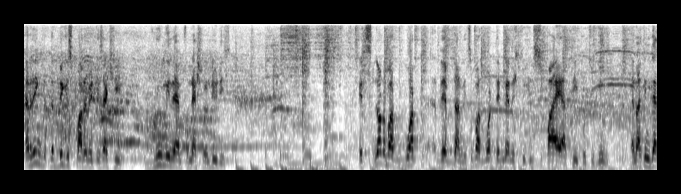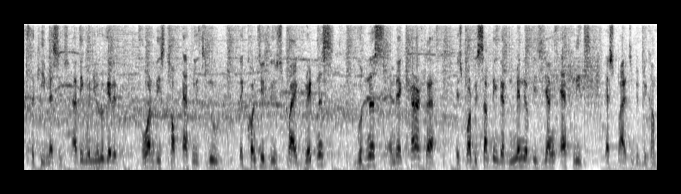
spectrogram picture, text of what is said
And I think that the biggest part of it is actually grooming them for national duties. It's not about what they've done, it's about what they've managed to inspire people to do. And I think that's the key message. I think when you look at it, what these top athletes do, they continue to inspire greatness, goodness, and their character is probably something that many of these young athletes aspire to be- become.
